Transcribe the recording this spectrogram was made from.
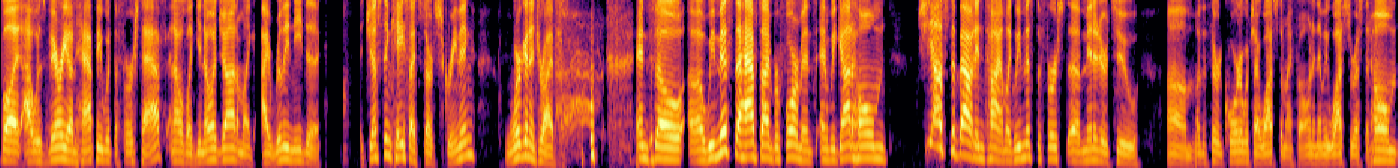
but I was very unhappy with the first half. And I was like, you know what, John? I'm like, I really need to, just in case I start screaming, we're going to drive home. and so uh, we missed the halftime performance and we got home just about in time. Like we missed the first uh, minute or two um, of the third quarter, which I watched on my phone, and then we watched the rest at home.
